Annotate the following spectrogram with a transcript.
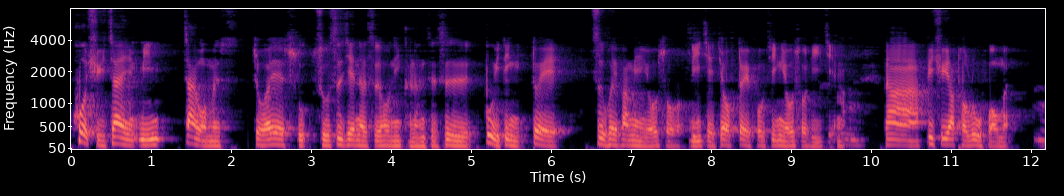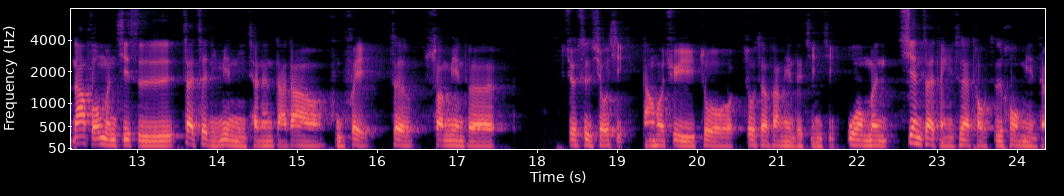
或许在民在我们所谓俗俗世间的时候，你可能只是不一定对智慧方面有所理解，就对佛经有所理解嘛。那必须要投入佛门。那佛门其实在这里面，你才能达到普费这方面的，就是修行，然后去做做这方面的精进。我们现在等于是在投资后面的。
